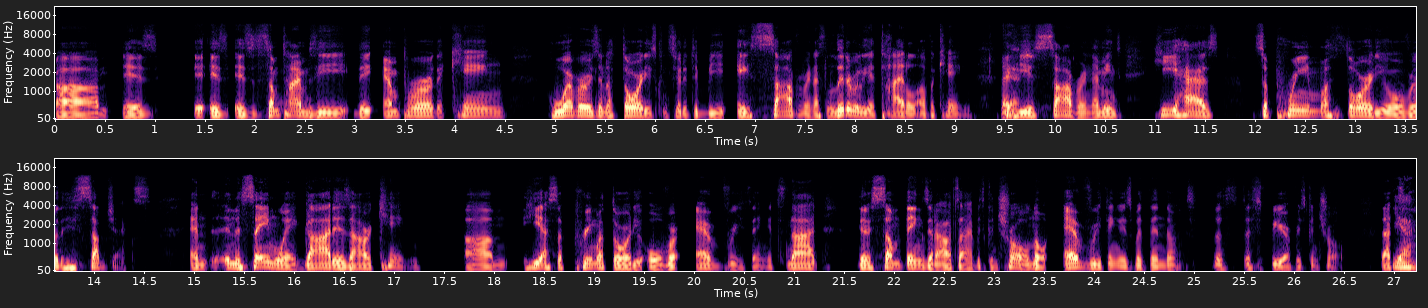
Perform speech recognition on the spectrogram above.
um is is is sometimes the the emperor the king whoever is in authority is considered to be a sovereign. That's literally a title of a king that he is sovereign. That means he has supreme authority over his subjects. And in the same way god is our king. Um he has supreme authority over everything. It's not there's some things that are outside of his control. No everything is within the the, the sphere of his control. That's Yeah.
